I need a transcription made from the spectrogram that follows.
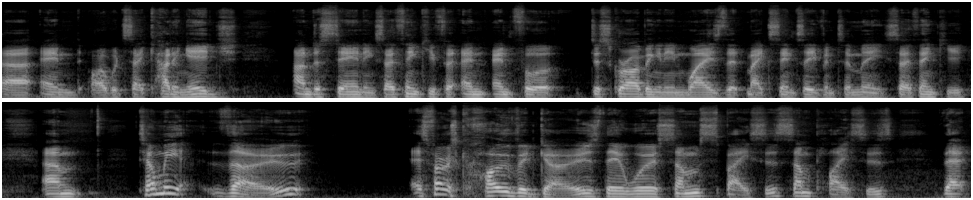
uh, and I would say cutting edge understanding. So thank you for and and for describing it in ways that make sense even to me. So thank you. Um, tell me though, as far as COVID goes, there were some spaces, some places that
